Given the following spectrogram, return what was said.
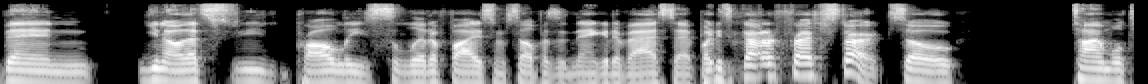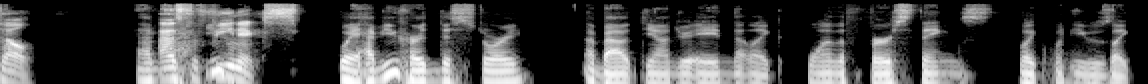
Then you know that's he probably solidifies himself as a negative asset, but he's got a fresh start, so time will tell. as for you, Phoenix, wait, have you heard this story about DeAndre Ayton? That like one of the first things, like when he was like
